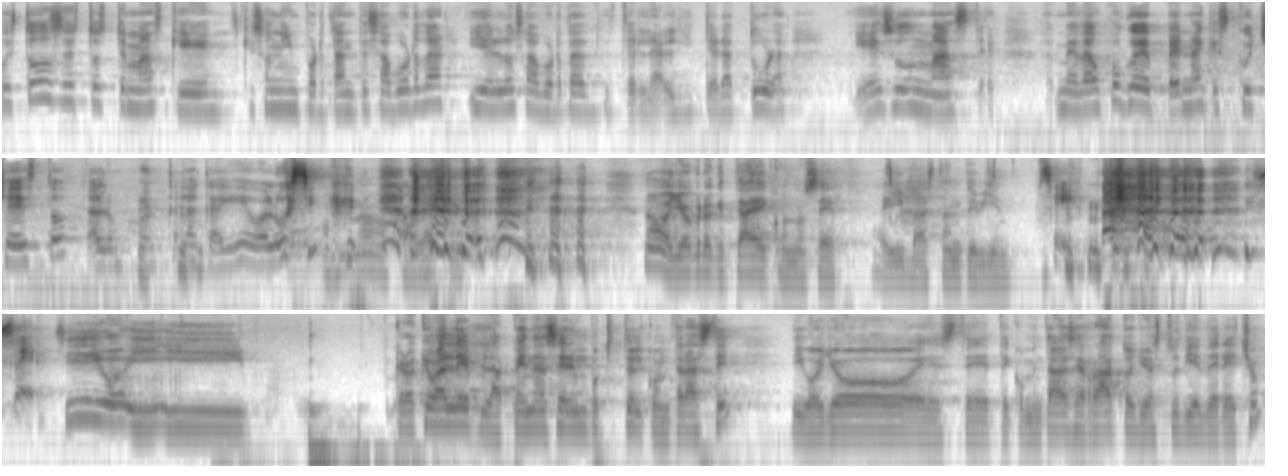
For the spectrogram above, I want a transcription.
pues todos estos temas que, que son importantes abordar y él los aborda desde la literatura y es un máster. Me da un poco de pena que escuche esto, a lo mejor la cagué o algo así. No, no, yo creo que te ha de conocer ahí bastante bien. Sí. sí. Sí, digo, y, y, creo que vale la pena hacer un poquito el contraste. Digo, yo este, te comentaba hace rato, yo estudié Derecho.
